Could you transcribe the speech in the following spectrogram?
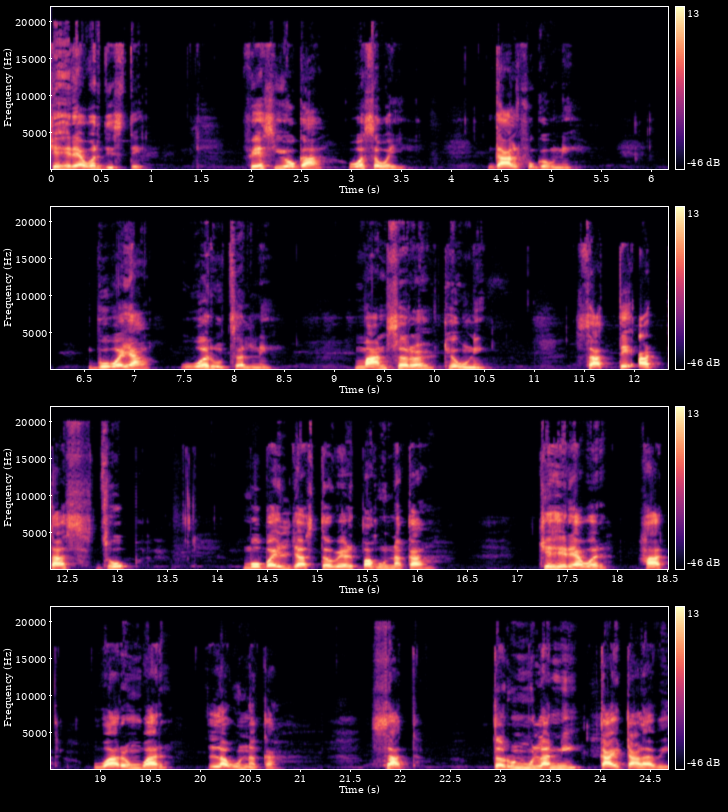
चेहऱ्यावर दिसते. फेस योगा व सवयी. गाल फुगवणे. भुवया वर उचलणे. मान सरळ ठेवणे. सात ते आठ तास झोप. मोबाईल जास्त वेळ पाहू नका. चेहऱ्यावर हात वारंवार लावू नका. सात. तरुण मुलांनी काय टाळावे?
